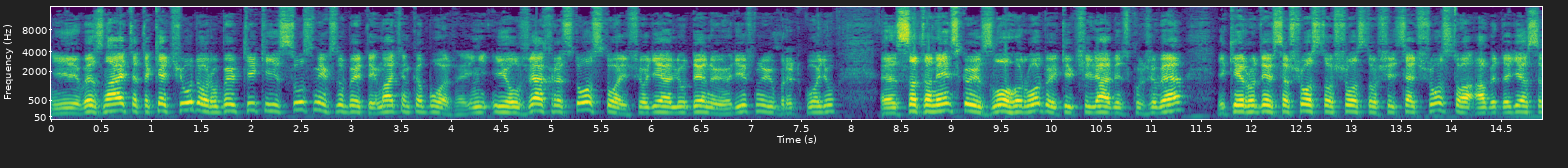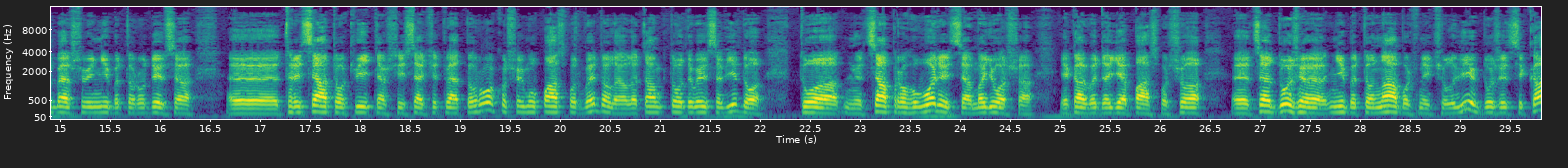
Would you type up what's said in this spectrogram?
І ви знаєте, таке чудо робив тільки Ісус міг зробити, і матінка Божа. І, і вже Христос той, що є людиною грішною, бридкою, е, сатанинської злого роду, який в Челябінську живе, який родився 6-6-66, а видає себе, що він нібито родився е, 30 квітня 64 року, що йому паспорт видали, але там, хто дивився відео, то ця проговорюється майорша, яка видає паспорт, що е, це дуже нібито набожний чоловік, дуже цікавий.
